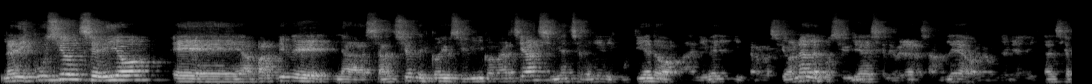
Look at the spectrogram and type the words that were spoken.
La discusión se dio eh, a partir de la sanción del Código Civil y Comercial, si bien se venía discutiendo a nivel internacional la posibilidad de celebrar asambleas o reuniones a distancia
